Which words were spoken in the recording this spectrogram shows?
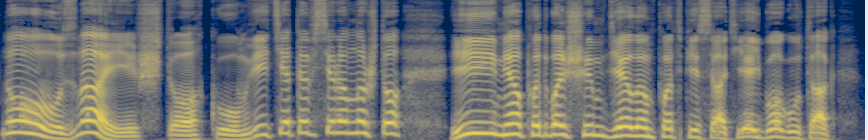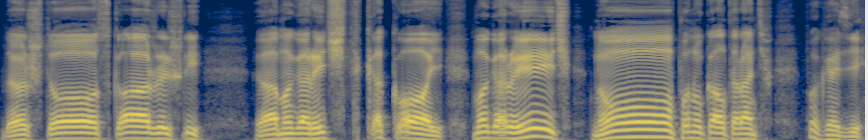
Ну, знаешь что, кум, ведь это все равно, что имя под большим делом подписать, ей-богу, так. Да что скажешь ли?» А Магарыч-то какой! Магарыч! Ну, — понукал Тарантьев, — погоди.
